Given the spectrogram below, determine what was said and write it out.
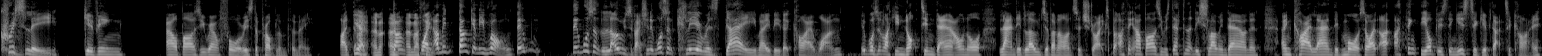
Chris Lee giving Albazi round four is the problem for me. I, Yeah, I and- and- don't and I quite. think- I mean, don't get me wrong. There, there wasn't loads of action. It wasn't clear as day. Maybe that Kai won. It wasn't like he knocked him down or landed loads of unanswered strikes. But I think Albazi was definitely slowing down, and and Kai landed more. So I, I, I think the obvious thing is to give that to Kai.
